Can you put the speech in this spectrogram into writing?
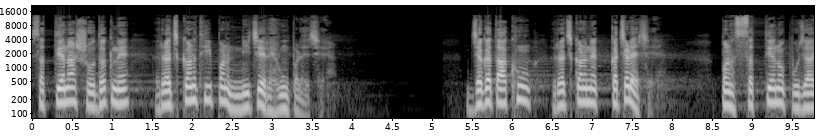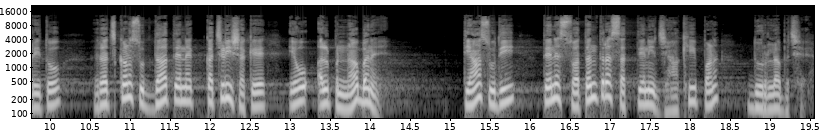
સત્યના શોધકને રજકણથી પણ નીચે રહેવું પડે છે. જગત આખું રજકણને કચડે છે, પણ સત્યનો પૂજારી તો રજકણ સુદ્ધા તેને કચડી શકે એવો અલ્પ ન બને. ત્યાં સુધી તેને સ્વતંત્ર સત્યની ઝાંખી પણ દુર્લભ છે.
